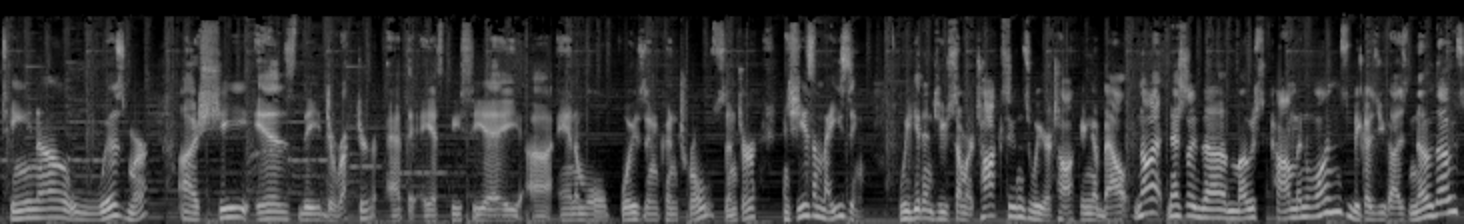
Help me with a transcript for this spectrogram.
Tina Wismer. Uh, she is the director at the ASPCA uh, Animal Poison Control Center, and she is amazing. We get into summer toxins. We are talking about not necessarily the most common ones because you guys know those.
